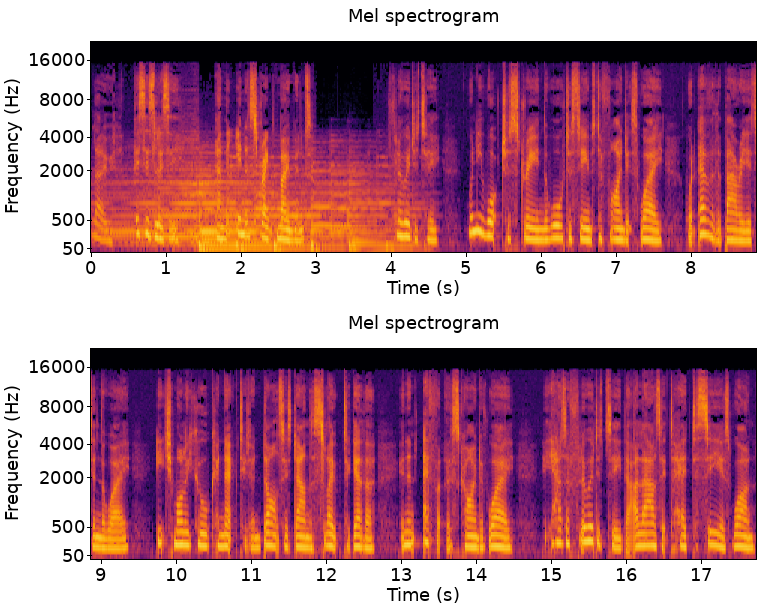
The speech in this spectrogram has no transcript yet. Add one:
Hello, this is Lizzie and the inner strength moment. Fluidity. When you watch a stream, the water seems to find its way, whatever the barriers in the way, each molecule connected and dances down the slope together in an effortless kind of way. It has a fluidity that allows it to head to sea as one.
